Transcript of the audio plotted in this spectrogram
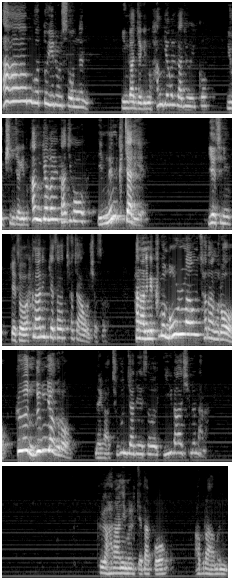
아무것도 이룰 수 없는 인간적인 환경을 가지고 있고 육신적인 환경을 가지고 있는 그 자리에 예수님께서 하나님께서 찾아오셔서 하나님의 크고 놀라운 사랑으로 그 능력으로 내가 죽은 자리에서 일하시는 하나님. 그 하나님을 깨닫고 아브라함은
